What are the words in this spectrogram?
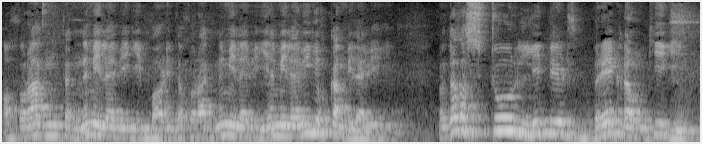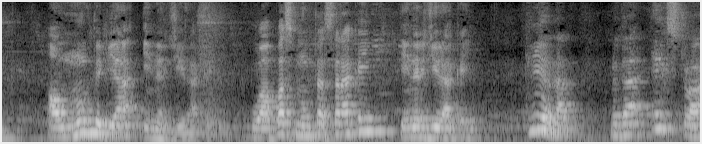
او خوراک مونږ ته نه ملاويږي باډي ته خوراک نه ملاويږي یا ملاويږي خو کم ملاويږي نو دا سټور لیپیډز بریک ډاون کیږي او مونږ ته بیا انرژي راکړي واپس مونږ ته سره کوي انرژي راکړي کلیئر ده نو دا ایکسترا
